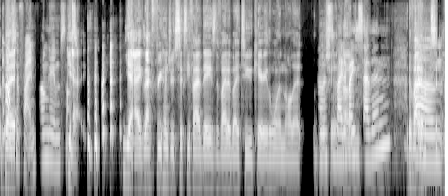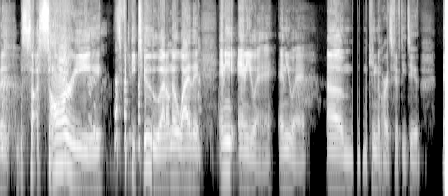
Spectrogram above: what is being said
But are fine. Phone games yeah yeah exactly 365 days divided by two carry the one all that Oh, bullshit divided by Um, seven. divided by Um, seven. So, sorry, it's fifty-two. I don't know why they. Any anyway, anyway. Um, Kingdom Hearts fifty-two.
